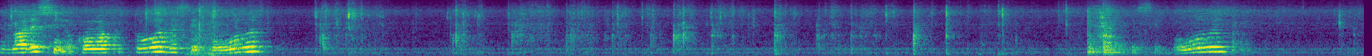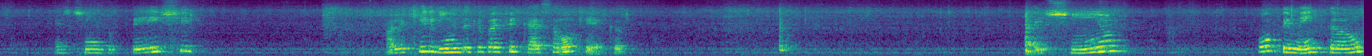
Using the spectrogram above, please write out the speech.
Agora sim, eu coloco toda a cebola. Cebola. Restinho do peixe. Olha que linda que vai ficar essa moqueca. Peixinho. O pimentão.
